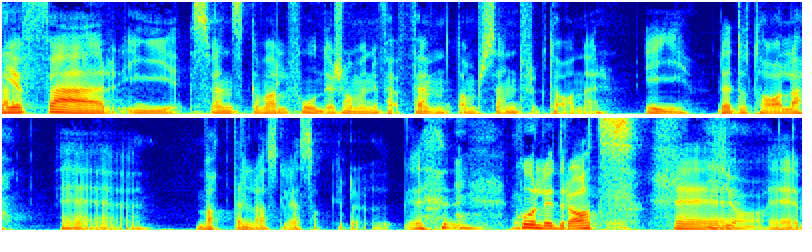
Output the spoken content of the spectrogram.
ungefär i svenska vallfoder så har man ungefär 15% fruktaner i den totala eh, vattenlösliga socker, kolhydratsfraktionen. Eh, Ja. eh.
